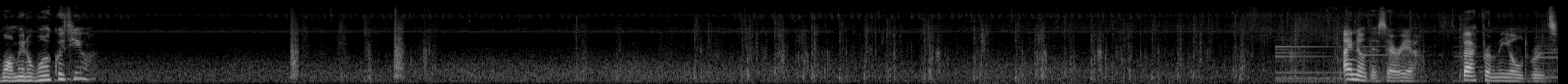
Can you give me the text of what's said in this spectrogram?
Want me to walk with you? I know this area. Back from the old routes.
